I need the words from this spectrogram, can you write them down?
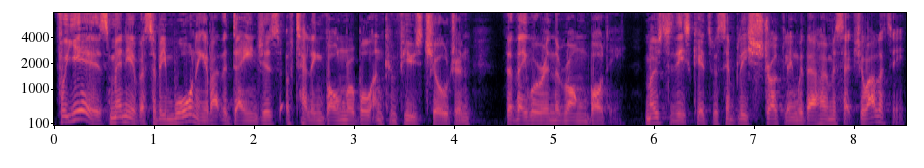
For years, many of us have been warning about the dangers of telling vulnerable and confused children that they were in the wrong body. Most of these kids were simply struggling with their homosexuality.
